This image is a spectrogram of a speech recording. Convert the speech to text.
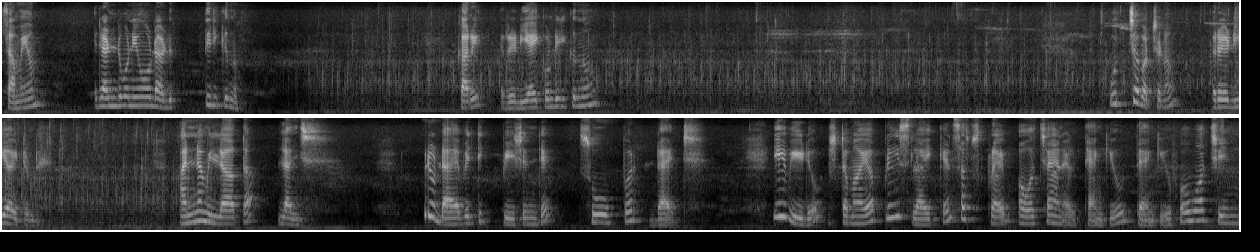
സമയം രണ്ട് മണിയോടടുത്തിരിക്കുന്നു. കറി റെഡിയായിക്കൊണ്ടിരിക്കുന്നു. ഉച്ചഭക്ഷണം റെഡിയായിട്ടുണ്ട്. അന്നമില്ലാത്ത ലഞ്ച്. ഒരു ഡയബറ്റിക് പേഷ്യന്റെ സൂപ്പർ ഡയറ്റ് ഈ വീഡിയോ ഇഷ്ടമായ please like and subscribe our channel thank you thank you for watching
